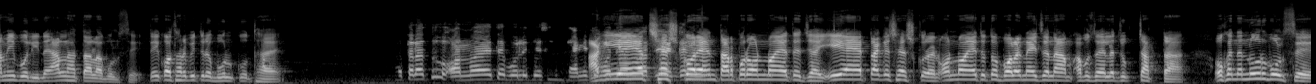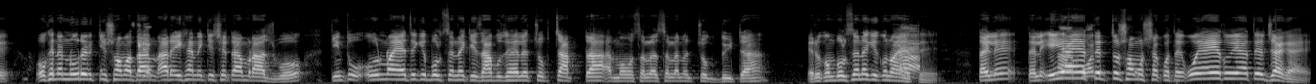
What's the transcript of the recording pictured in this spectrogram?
আমি বলি না আল্লাহ তাআলা বলছে। তো এই কথার ভিতরে ভুল কোথায়? আগে এই আয়াত শেষ করেন তারপর অন্য আয়াতে যাই। এই আয়াতটাকে শেষ করেন। অন্য আয়াতে তো বলে নাই যে নাম আবু জাহেলের যুগ চারটা। ওখানে নূর বলছে ওখানে নূরের কি সমাধান আর এখানে কি সেটা আমরা আসব? কিন্তু অন্য আয়াতে কি বলছে নাকি যে আবু জাহেলের চোখ চারটা আর মোহাম্মদ সাল্লাহ সাল্লামের চোখ দুইটা? এরকম বলছে নাকি কোনো আয়াতে? তাইলে তাইলে এই বল- আয়াতের তো সমস্যা কোথায়? ওই আয়াত ওই আয়াতের জায়গায়।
